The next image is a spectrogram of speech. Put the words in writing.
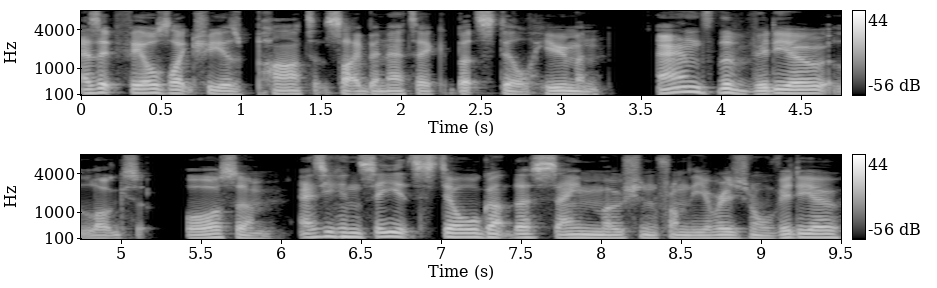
as it feels like she is part cybernetic, but still human. And the video looks awesome. As you can see, it's still got the same motion from the original video,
